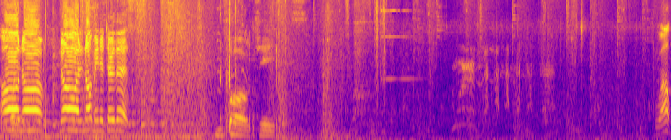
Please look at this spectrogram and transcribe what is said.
Oh, oh no! No, I did not mean to do this! Oh, Jesus. Well,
